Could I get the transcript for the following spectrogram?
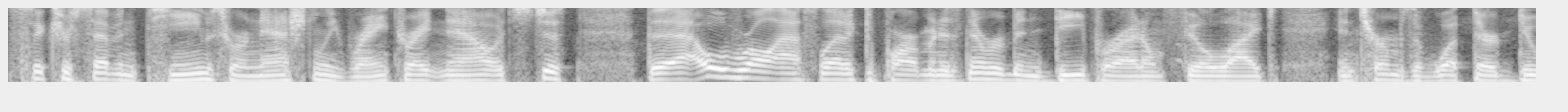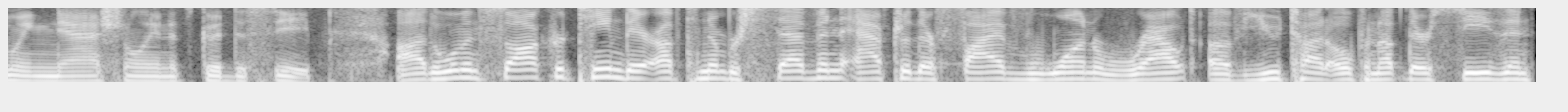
six or seven teams who are nationally ranked right now. It's just the overall athletic department has never been deeper, I don't feel like, in terms of what they're doing nationally, and it's good to see. Uh, the women's soccer team, they're up to number seven after their 5 1 rout of Utah to open up their season.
